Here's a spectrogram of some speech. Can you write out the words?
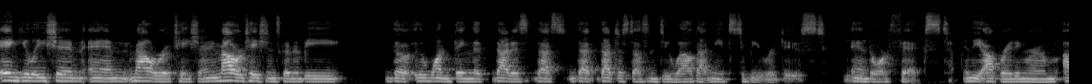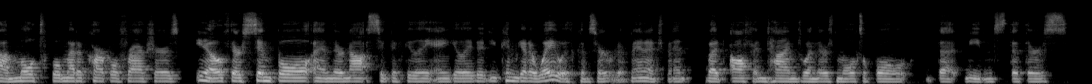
angulation, and malrotation. I mean, malrotation is going to be the the one thing that that is that's that that just doesn't do well that needs to be reduced mm-hmm. and or fixed in the operating room um, multiple metacarpal fractures. You know if they're simple and they're not significantly angulated you can get away with conservative management but oftentimes when there's multiple that means that there's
